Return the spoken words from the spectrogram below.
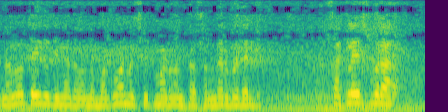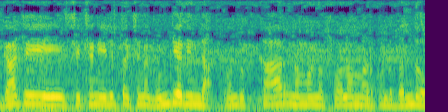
ನಲವತ್ತೈದು ದಿನದ ಒಂದು ಮಗುವನ್ನು ಶಿಫ್ಟ್ ಮಾಡುವಂಥ ಸಂದರ್ಭದಲ್ಲಿ ಸಕಲೇಶ್ವರ ಘಾಟಿ ಸೆಕ್ಷನ್ ಇಳಿದ ತಕ್ಷಣ ಗುಂಡ್ಯದಿಂದ ಒಂದು ಕಾರ್ ನಮ್ಮನ್ನು ಫಾಲೋ ಮಾಡಿಕೊಂಡು ಬಂದು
